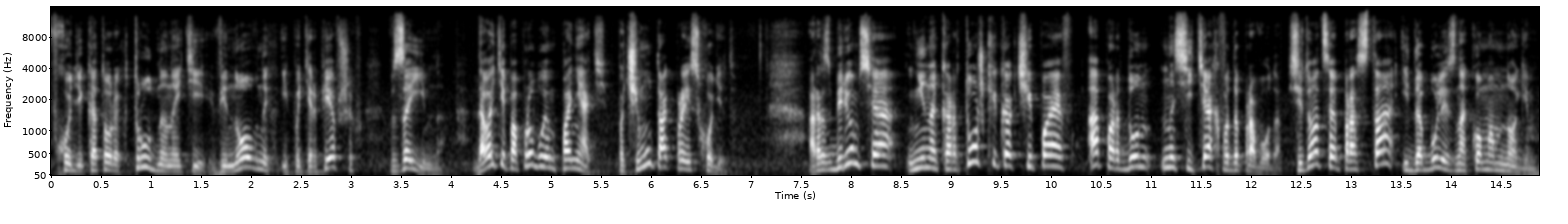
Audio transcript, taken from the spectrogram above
в ходе которых трудно найти виновных и потерпевших, взаимно. Давайте попробуем понять, почему так происходит. Разберемся не на картошке, как Чапаев, а, пардон, на сетях водопровода. Ситуация проста и до боли знакома многим.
